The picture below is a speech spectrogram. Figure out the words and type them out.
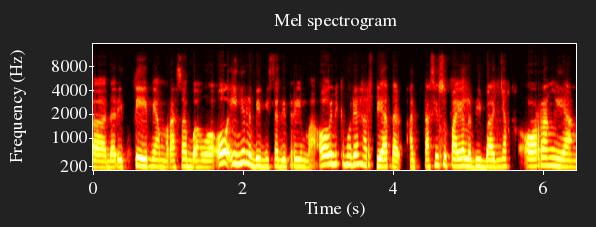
uh, dari tim yang merasa bahwa oh ini lebih bisa diterima, oh ini kemudian harus diadaptasi supaya lebih banyak orang yang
